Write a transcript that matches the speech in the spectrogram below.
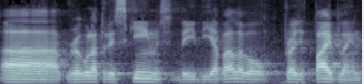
uh, regulatory schemes, the, the available project pipeline.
